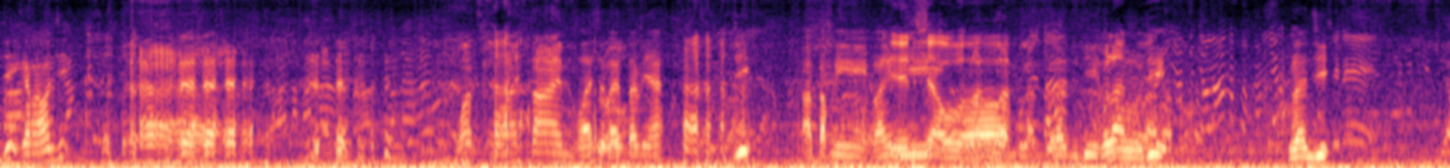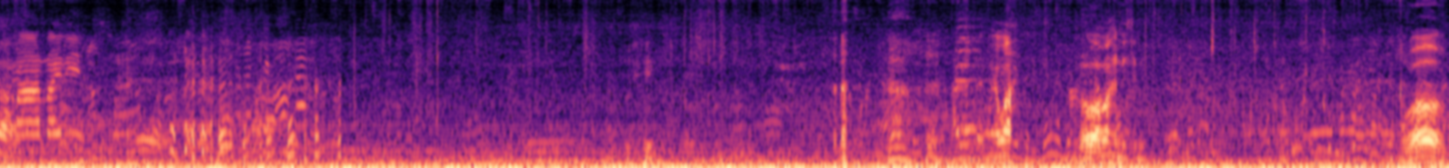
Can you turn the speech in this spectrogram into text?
Ji, Karawan Ji. Once in a lifetime. Masih lifetime ya. Ji, atap nih langit Ji. Insya Allah. Bulan, bulan, bulan, bulan, Ji. Bulan. Ji. Bulan, Ji. Mana ini? Mewah. Mewah di sini. Wow.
